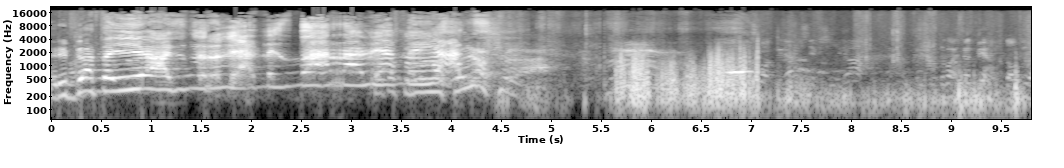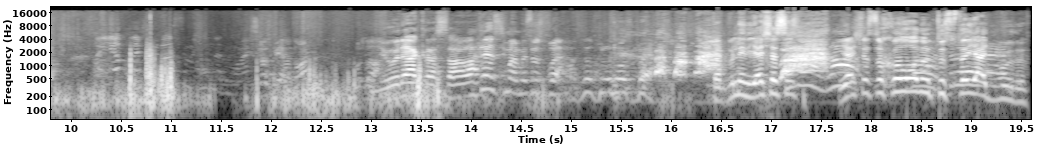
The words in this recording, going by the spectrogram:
Ребята, я здоровенный, здоровенный я. Юля, красава. Де знімай, ми тут збегаємо. Да блин, я сейчас, я сейчас охолону тут стоять буду.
